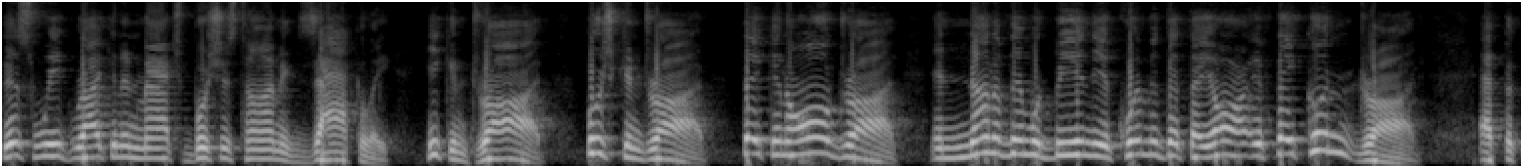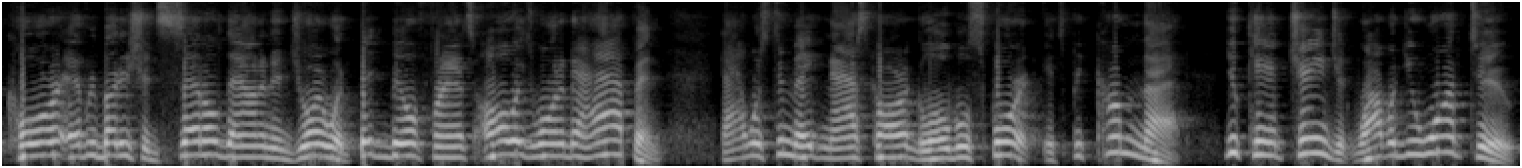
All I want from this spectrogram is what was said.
This week, Raikkonen matched Busch's time exactly. He can drive. Bush can drive. They can all drive. And none of them would be in the equipment that they are if they couldn't drive. At the core, everybody should settle down and enjoy what Big Bill France always wanted to happen. That was to make NASCAR a global sport. It's become that. You can't change it. Why would you want to?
